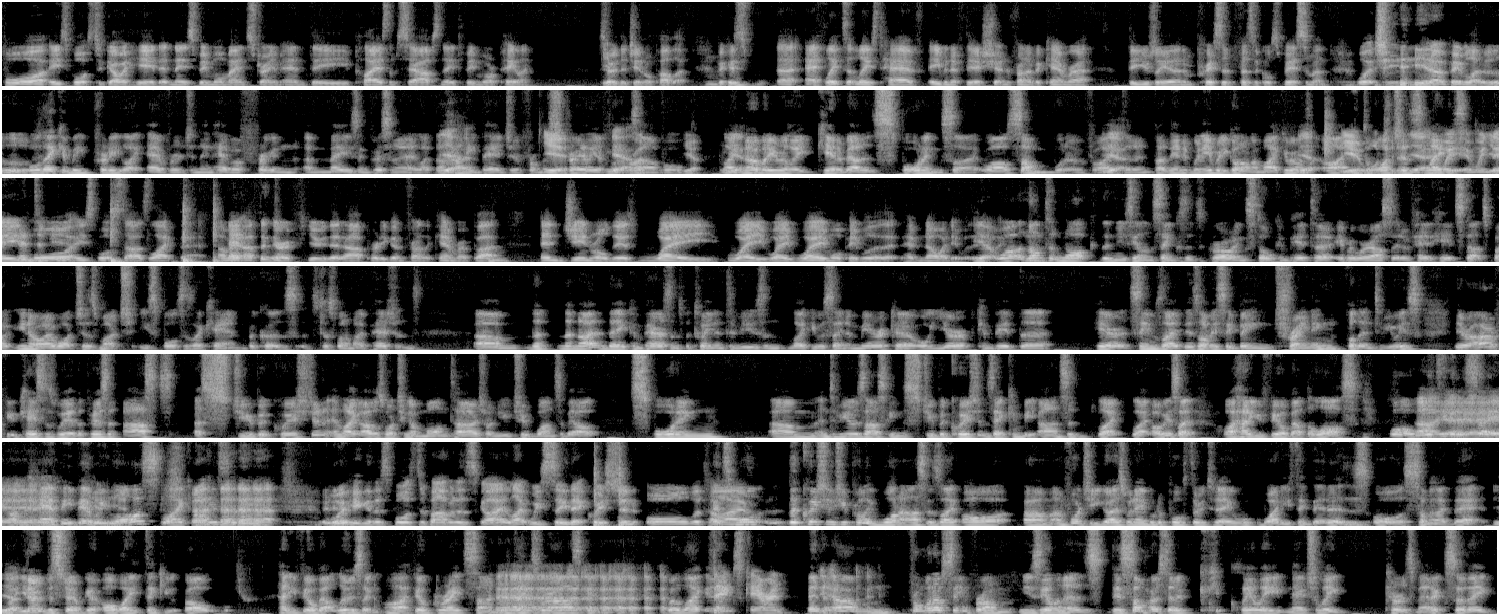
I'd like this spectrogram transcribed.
for esports to go ahead, it needs to be more mainstream, and the players themselves need to be more appealing to Yep. the general public. Mhm. Because uh, athletes at least have, even if they're shit in front of a camera, they're usually an impressive physical specimen, which Mm. you know people are like, ooh. Or they can be pretty like average and then have a friggin' amazing personality, like the Yeah. honey badger from Yeah. Australia, for Yeah, right. example. Yeah. Like nobody really cared about his sporting side. Well, some would have. I didn't. But then whenever he got on a mic, everyone was like, "Oh, I need to watch his Yeah, and we, latest." and we need interview. more esports stars like that. I mean, And- I think there are a few that are pretty good in front of the camera, but Mm. In general, there's way, way, way, way more people that have no idea what they're Yeah, doing. well, not to knock the New Zealand scene because it's growing still compared to everywhere else that have had head starts, but you know, I watch as much esports as I can because it's just one of my passions. Um, the the night and day comparisons between interviews and, like you were saying, America or Europe compared to here, it seems like there's obviously been training for the interviewees. There are a few cases where the person asks a stupid question, and like I was watching a montage on YouTube once about sporting um, interviewers asking stupid questions that can be answered like like obvious like oh how do you feel about the loss? Well what's he yeah, gonna yeah, say? yeah, i'm yeah, yeah. happy that we Yeah, yeah. lost? Like obviously Working in the sports department of Sky, like we see that question all the it's time. more, the questions you probably want to ask is like oh um, unfortunately you guys weren't able to pull through today why do you think that is or something like that Yeah. Like, you don't just straight up go oh why do you think you oh how do you feel about losing oh i feel great son Well, thanks for asking but like Thanks, Karen. And Yeah. um, from what I've seen from New Zealanders, there's some hosts that are c- clearly naturally charismatic, so they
